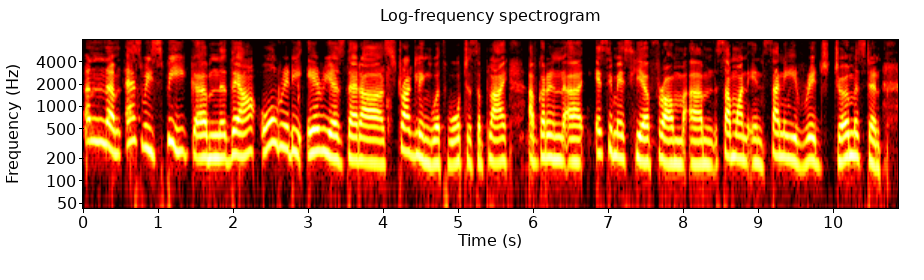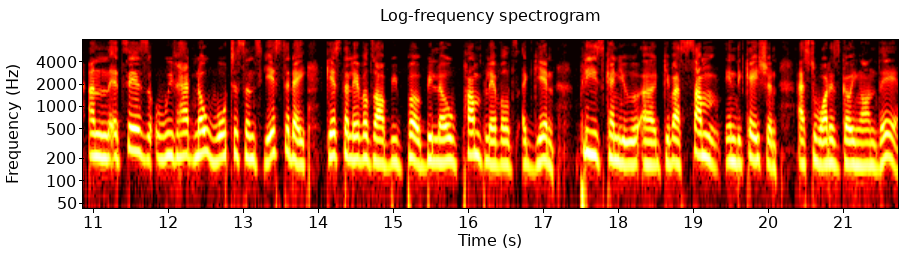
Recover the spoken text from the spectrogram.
And um, as we speak, um, there are already areas that are struggling with water supply. I've got an uh, SMS here from um, someone in Sunny Ridge, Germiston, and it says we've had no water since yesterday. Guess the levels are be- below pump levels again. Please, can you uh, give us some indication as to what is going on there?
